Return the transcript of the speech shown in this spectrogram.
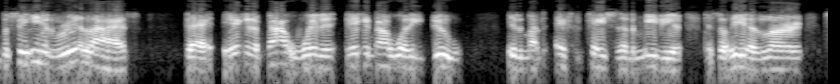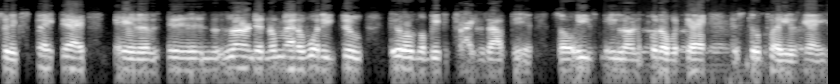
But see, he has realized that it ain't about winning, it ain't about what he do. It's about the expectations of the media, and so he has learned to expect that and, uh, and learned that no matter what he do, there are going to be Titans out there. So he's he learned to put up with that and still play his game.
